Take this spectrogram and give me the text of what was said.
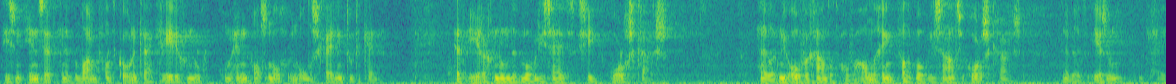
is een inzet in het belang van het koninkrijk reden genoeg om hen alsnog een onderscheiding toe te kennen. Het eerder genoemde mobilisatie oorlogskruis. En dan wil ik nu overgaan tot overhandiging van het mobilisatie oorlogskruis. En dan wil ik het eerst doen bij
